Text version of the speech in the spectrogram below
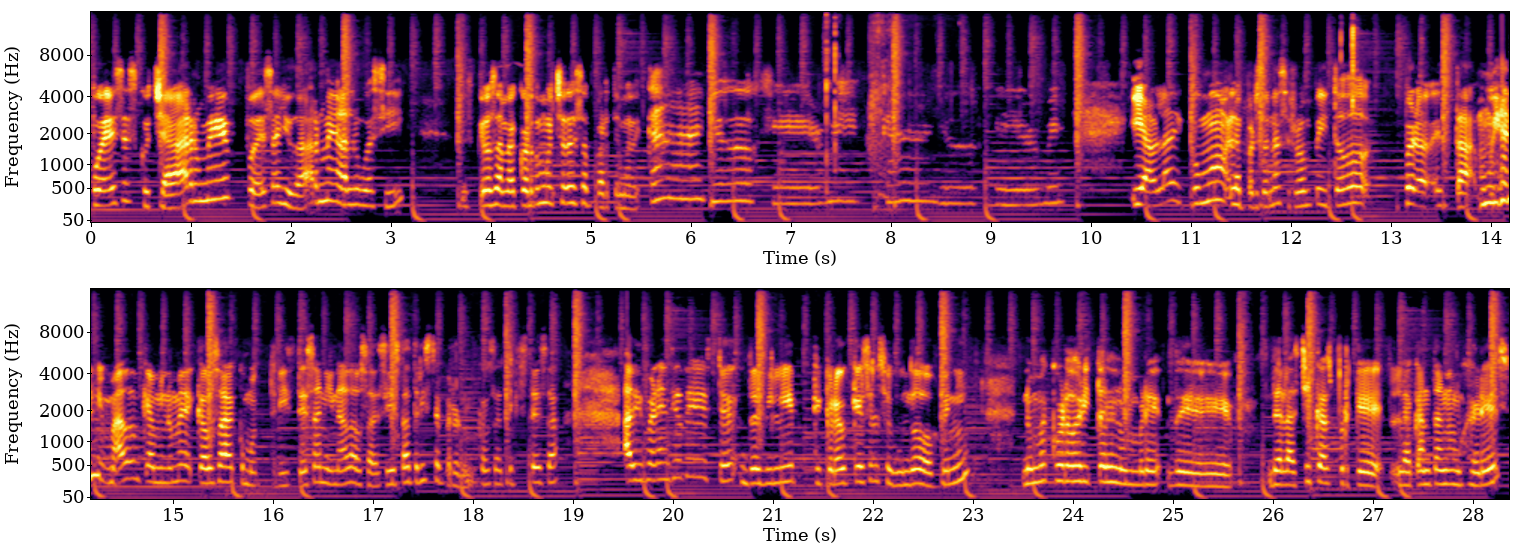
puedes escucharme, puedes ayudarme, algo así. Es que, o sea, me acuerdo mucho de esa parte, ¿no? De Can you hear me? Can you hear me? Y habla de cómo la persona se rompe y todo, pero está muy animado, que a mí no me causa como tristeza ni nada. O sea, sí está triste, pero no me causa tristeza. A diferencia de este, de Believe, que creo que es el segundo opening, no me acuerdo ahorita el nombre de, de las chicas porque la cantan mujeres.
